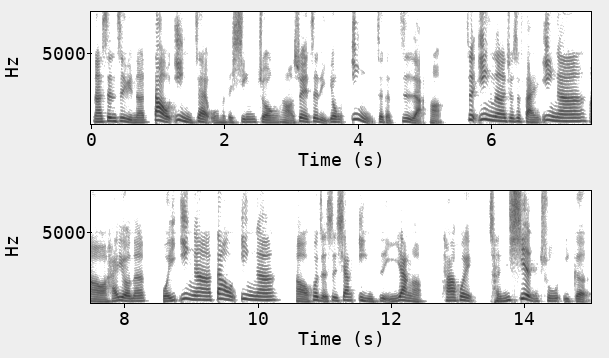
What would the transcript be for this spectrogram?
那甚至于呢，倒映在我们的心中哈、所以这里用“映”这个字啊哈。这“映”呢，就是反应啊啊，还有呢回应啊、倒映啊啊，或者是像影子一样啊，它会呈现出一个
